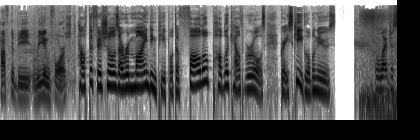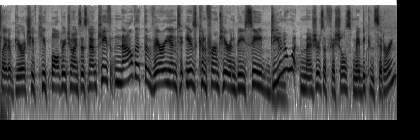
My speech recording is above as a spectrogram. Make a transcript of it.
have to be reinforced. Health officials are reminding people to follow public health rules. Grace Ke, Global News. Legislative Bureau Chief Keith Baldrey joins us now. Keith, now that the variant is confirmed here in BC, do you mm-hmm. know what measures officials may be considering?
